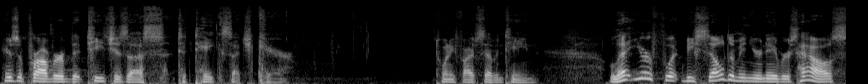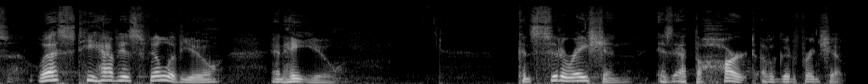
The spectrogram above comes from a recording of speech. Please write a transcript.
Here's a proverb that teaches us to take such care. 25:17 Let your foot be seldom in your neighbor's house, lest he have his fill of you and hate you. Consideration is at the heart of a good friendship.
